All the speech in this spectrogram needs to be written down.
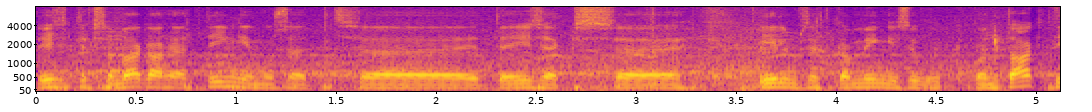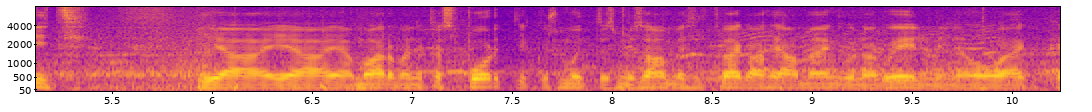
esiteks on väga head tingimused, teiseks äh, ilmselt ka mingisugused kontaktid ja, ja, ja ma arvan, et ka sportlikus mõttes me saame sealt väga hea mängu nagu eelmine hooaeg,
